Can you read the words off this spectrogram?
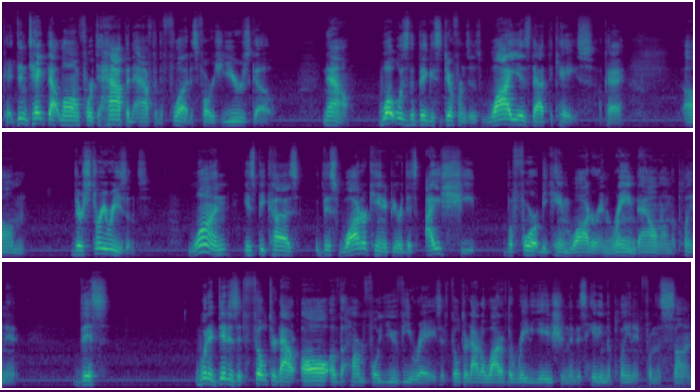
Okay, it didn't take that long for it to happen after the flood as far as years go. Now, what was the biggest differences? Why is that the case? Okay, um, there's three reasons. One is because this water canopy or this ice sheet before it became water and rained down on the planet, this what it did is it filtered out all of the harmful UV rays. It filtered out a lot of the radiation that is hitting the planet from the sun.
